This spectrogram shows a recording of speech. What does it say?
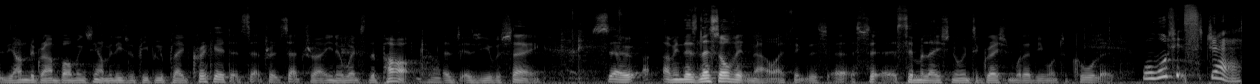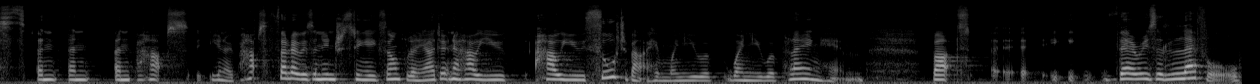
the underground bombings, you know, I mean, these were people who played cricket, etc., etc., you know, went to the park, uh-huh. as, as you were saying. So, I mean, there's less of it now, I think, this uh, assimilation or integration, whatever you want to call it. Well, what it suggests, and, and, and perhaps, you know, perhaps Othello is an interesting example, and I don't know how you, how you thought about him when you were, when you were playing him, but there is a level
